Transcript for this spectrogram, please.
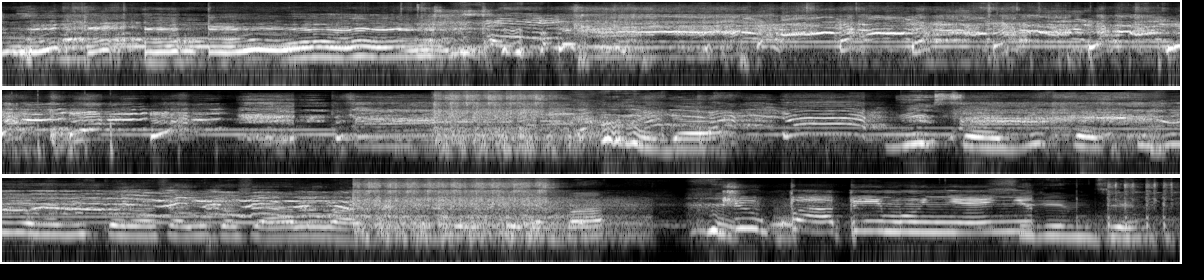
no, no, no, no. Hayda. Victor, Victor, kızın yine Victor olsaydı dostlar alı var. Şeyden bak. Chupapi muñeño. Sirimci. Şımıla,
